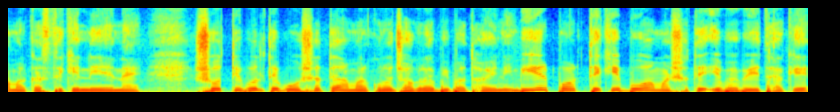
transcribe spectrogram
আমার কাছ থেকে নিয়ে নেয়। সত্যি বলতে বউর সাথে আমার কোনো ঝগড়া বিবাদ হয়নি। বিয়ের পর থেকে বউ আমার সাথে এভাবেই থাকে।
